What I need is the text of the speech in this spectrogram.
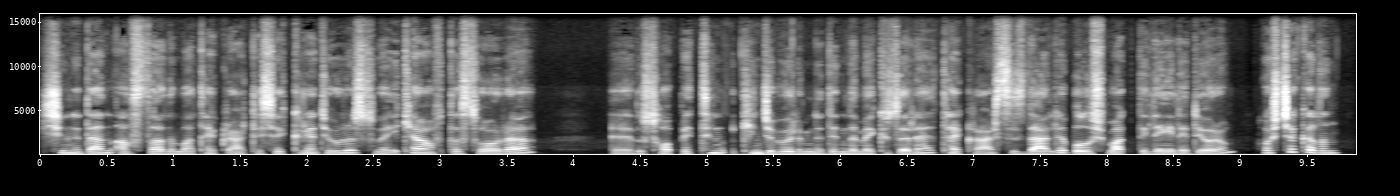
Şimdiden Aslı Hanım'a tekrar teşekkür ediyoruz ve iki hafta sonra e, sohbetin ikinci bölümünü dinlemek üzere tekrar sizlerle buluşmak dileğiyle diyorum. Hoşçakalın.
